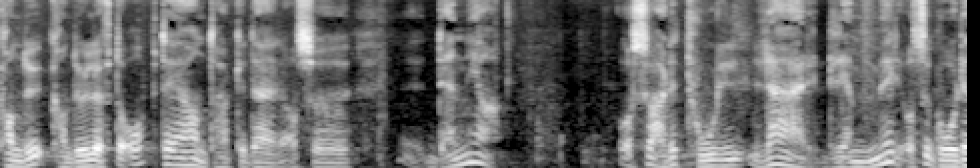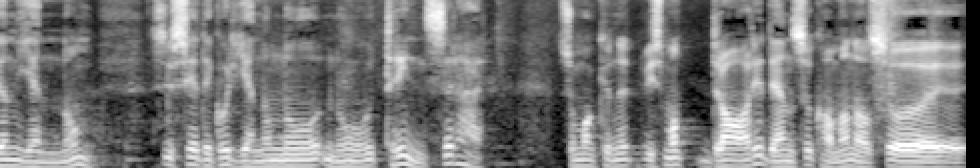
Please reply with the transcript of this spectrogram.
kan, du, kan du løfte opp det håndtaket der? Altså, den, ja. Og så er det to lærremmer, og så går den gjennom så se, Det går gjennom noen noe trinser her. Så man kunne, hvis man drar i den, så kan man altså eh,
